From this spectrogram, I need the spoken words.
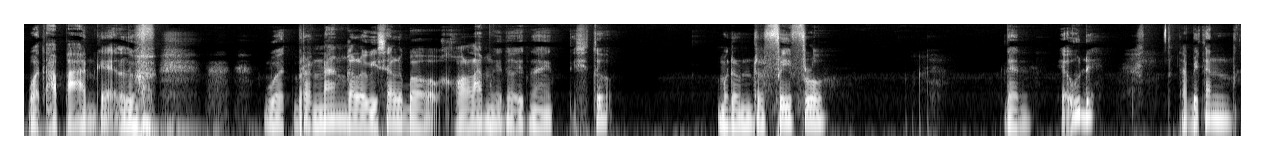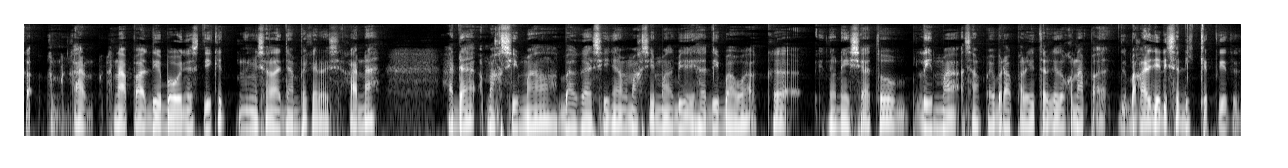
buat apaan kayak lu buat berenang kalau bisa lu bawa kolam gitu. Nah di situ bener-bener free flow. Dan ya udah tapi kan ken- kenapa dia baunya sedikit misalnya nyampe ke Indonesia? Karena ada maksimal bagasinya maksimal bisa dibawa ke Indonesia tuh 5 sampai berapa liter gitu. Kenapa? Makanya jadi sedikit gitu.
